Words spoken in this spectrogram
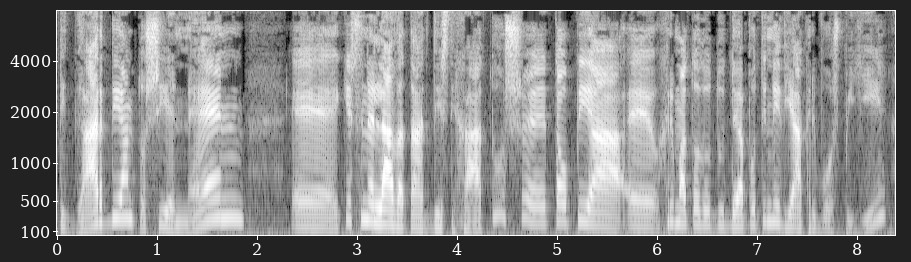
την Guardian, το CNN ε, και στην Ελλάδα τα αντίστοιχά τους, ε, τα οποία ε, χρηματοδοτούνται από την ίδια ακριβώς πηγή ε,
